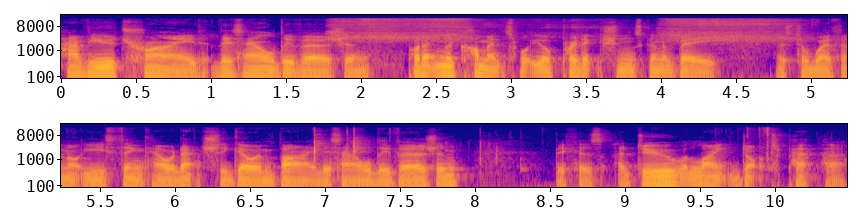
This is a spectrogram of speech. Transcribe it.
have you tried this Aldi version? Put it in the comments what your prediction's going to be as to whether or not you think I would actually go and buy this Aldi version because I do like Dr. Pepper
